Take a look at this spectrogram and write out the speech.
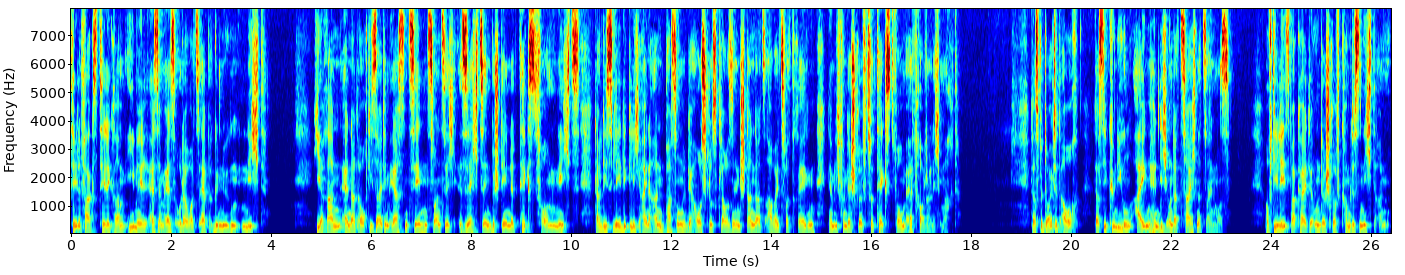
Telefax, Telegram, E-Mail, SMS oder WhatsApp genügen nicht. Hieran ändert auch die seit dem 1.10.2016 bestehende Textform nichts, da dies lediglich eine Anpassung der Ausschlussklauseln in Standardsarbeitsverträgen, nämlich von der Schrift zur Textform, erforderlich macht. Das bedeutet auch, dass die Kündigung eigenhändig unterzeichnet sein muss. Auf die Lesbarkeit der Unterschrift kommt es nicht an.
